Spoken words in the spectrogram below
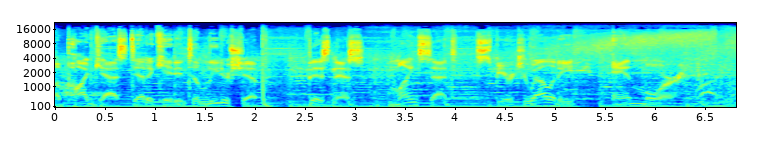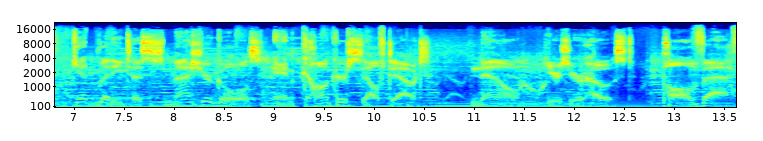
a podcast dedicated to leadership, business, mindset, spirituality, and more. Get ready to smash your goals and conquer self doubt. Now, here's your host, Paul Veth.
